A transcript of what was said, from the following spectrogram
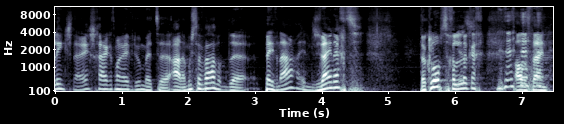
links naar rechts ga ik het maar even doen met eh Ada Mustafa van de PvdA in Zwijndrecht. Dat klopt, gelukkig. Altijd fijn.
